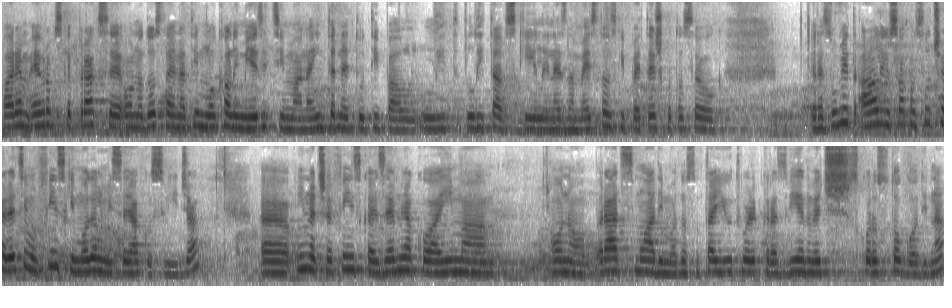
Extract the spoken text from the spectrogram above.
barem europske prakse, ono dosta je na tim lokalnim jezicima na internetu tipa litavski ili ne znam estonski, pa je teško to sve ovog razumjeti, ali u svakom slučaju recimo finski model mi se jako sviđa. E, inače Finska je zemlja koja ima ono rad s mladim, odnosno taj youth work razvijen već skoro 100 godina e,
